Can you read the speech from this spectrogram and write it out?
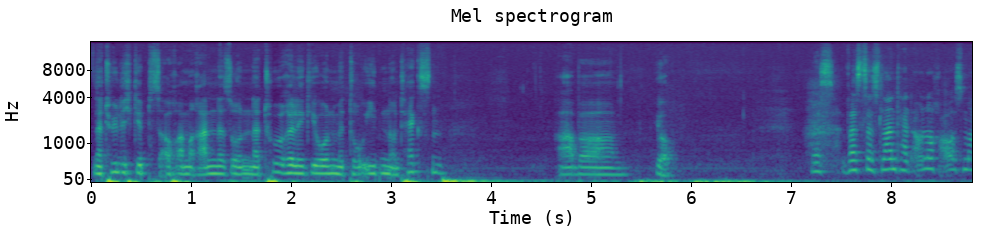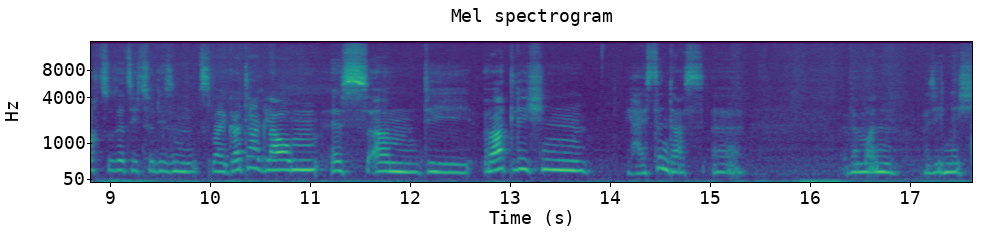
Natürlich gibt es auch am Rande so Naturreligionen mit Druiden und Hexen. Aber ja, Was, was das Land halt auch noch ausmacht, zusätzlich zu diesem Zwei-Götter-Glauben, ist ähm, die örtlichen, wie heißt denn das, äh, wenn man, weiß ich nicht,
